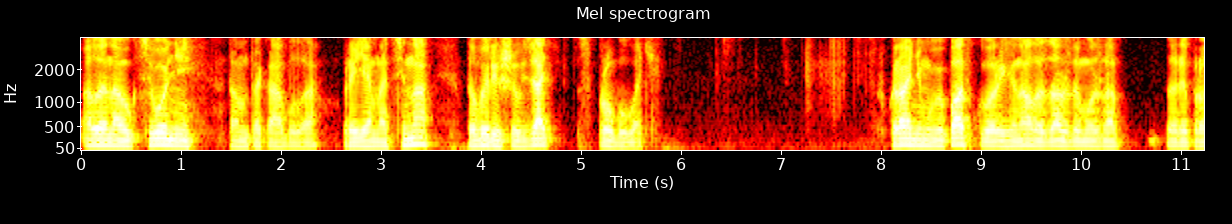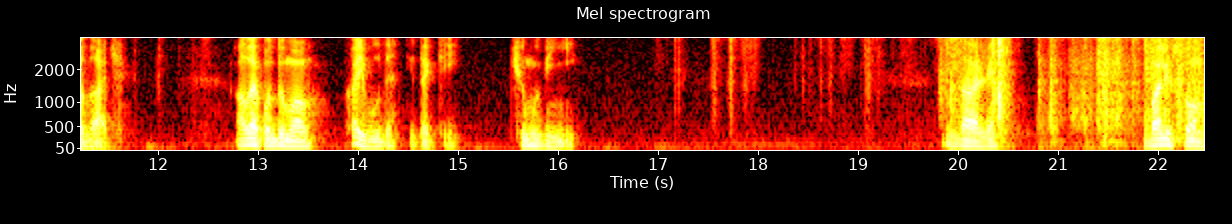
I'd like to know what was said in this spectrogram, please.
Але на аукціоні там така була приємна ціна, то вирішив взяти, спробувати. В крайньому випадку оригінали завжди можна перепродати. Але подумав, хай буде і такий. Чому б і ні? Далі. Балісонг.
